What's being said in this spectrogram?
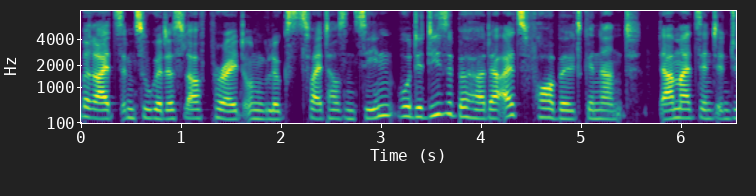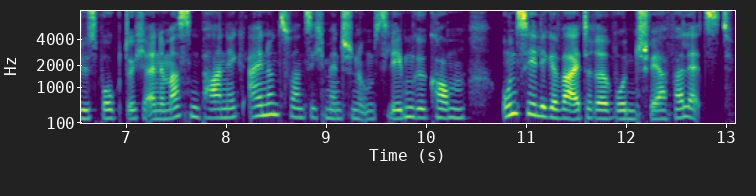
Bereits im Zuge des Love Parade Unglücks 2010 wurde diese Behörde als Vorbild genannt. Damals sind in Duisburg durch eine Massenpanik 21 Menschen ums Leben gekommen, unzählige weitere wurden schwer verletzt.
